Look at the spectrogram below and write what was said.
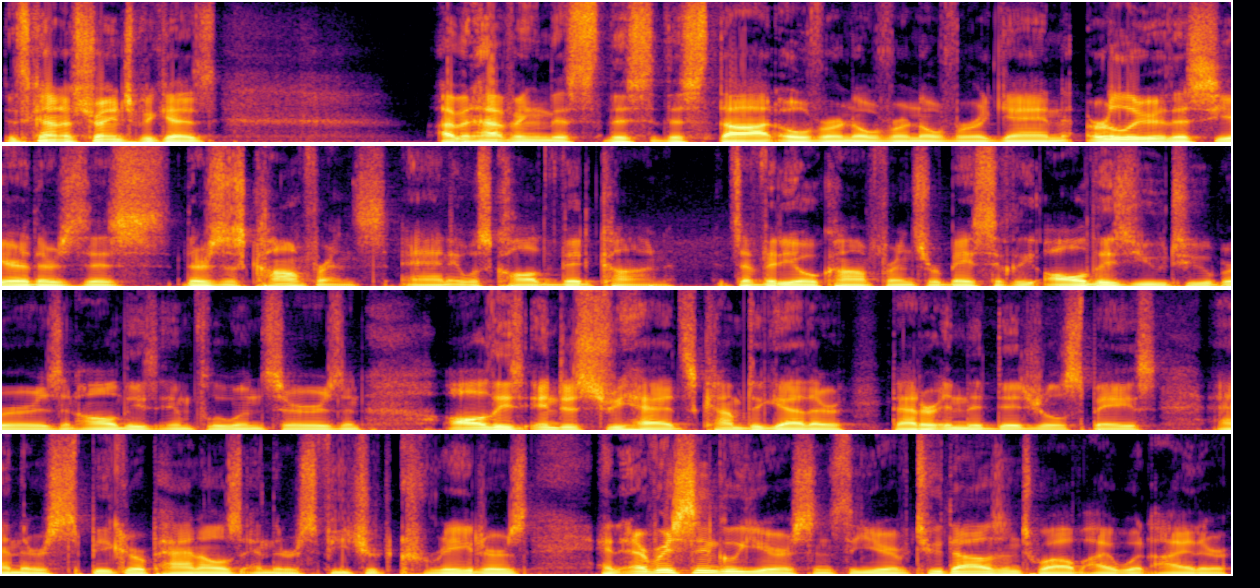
It's kind of strange because I've been having this this this thought over and over and over again. Earlier this year there's this there's this conference and it was called VidCon. It's a video conference where basically all these YouTubers and all these influencers and all these industry heads come together that are in the digital space and there's speaker panels and there's featured creators and every single year since the year of 2012 I would either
